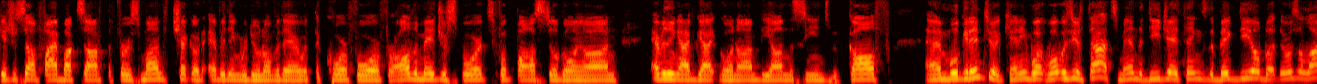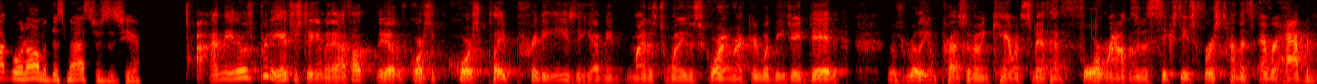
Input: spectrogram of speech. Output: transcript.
Get yourself five bucks off the first month. Check out everything we're doing over there with the core four for all the major sports. Football still going on. Everything I've got going on beyond the scenes with golf. And we'll get into it, Kenny. What what was your thoughts, man? The DJ thing's the big deal, but there was a lot going on with this Masters this year. I mean, it was pretty interesting. I mean, I thought, you know, of course, of course, played pretty easy. I mean, minus 20 is a scoring record, what DJ did. It was really impressive. I mean, Cameron Smith had four rounds in the 60s, first time that's ever happened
